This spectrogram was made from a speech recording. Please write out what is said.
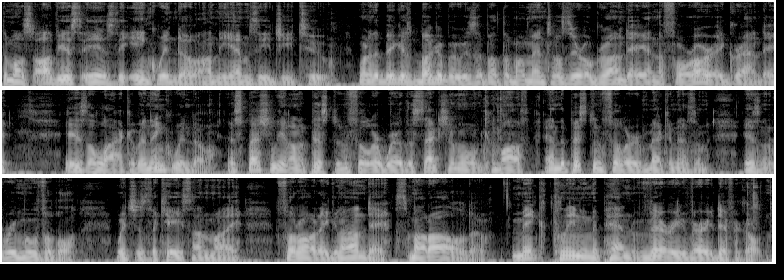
The most obvious is the ink window on the MZG2. One of the biggest bugaboos about the Momento Zero Grande and the Furore Grande is a lack of an ink window, especially on a piston filler where the section won't come off and the piston filler mechanism isn't removable, which is the case on my Furore Grande Smeraldo makes cleaning the pen very, very difficult.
